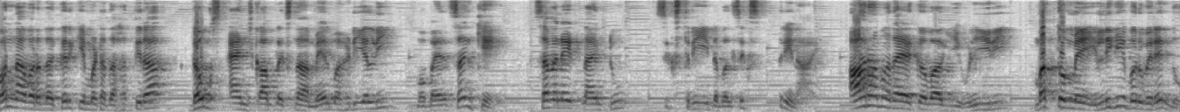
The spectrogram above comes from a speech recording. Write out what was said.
ಹೊನ್ನಾವರದ ಕರ್ಕಿ ಮಠದ ಹತ್ತಿರ ಡೌಗ್ಸ್ ಆಂಜ್ ಕಾಂಪ್ಲೆಕ್ಸ್ನ ಮೇಲ್ಮಹಡಿಯಲ್ಲಿ ಮೊಬೈಲ್ ಸಂಖ್ಯೆ seven eight nine two six three double six three nine. ಆರಾಮದಾಯಕವಾಗಿ ಉಳಿಯಿರಿ. ಮತ್ತೊಮ್ಮೆ ಇಲ್ಲಿಗೆ ಬರುವೆರೆಂದು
